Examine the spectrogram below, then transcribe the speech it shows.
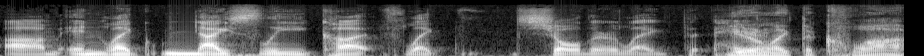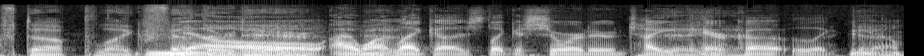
um, and like nicely cut like shoulder length hair. You don't like the coiffed up like feathered no, hair. I want Yeah. like a like a shorter, tight Yeah, yeah. haircut, like you know.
